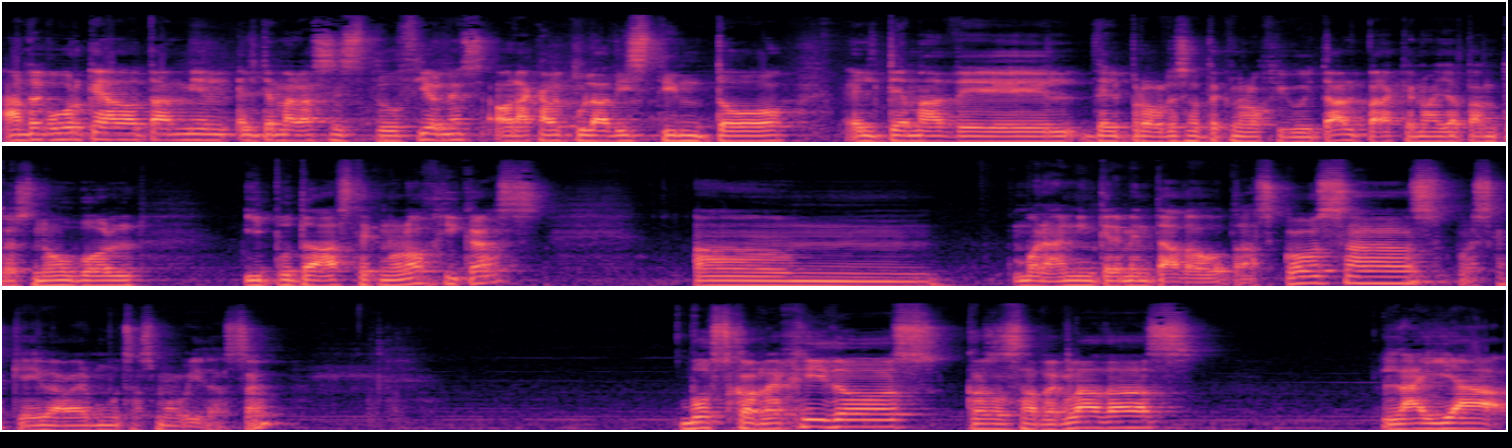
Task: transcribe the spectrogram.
Han reworkado también el tema de las instituciones, ahora calcula distinto el tema del, progreso tecnológico y tal, para que no haya tanto snowball y putadas tecnológicas. bueno, han incrementado otras cosas, pues que aquí iba a haber muchas movidas, ¿eh? Bugs corregidos, cosas arregladas, la IA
